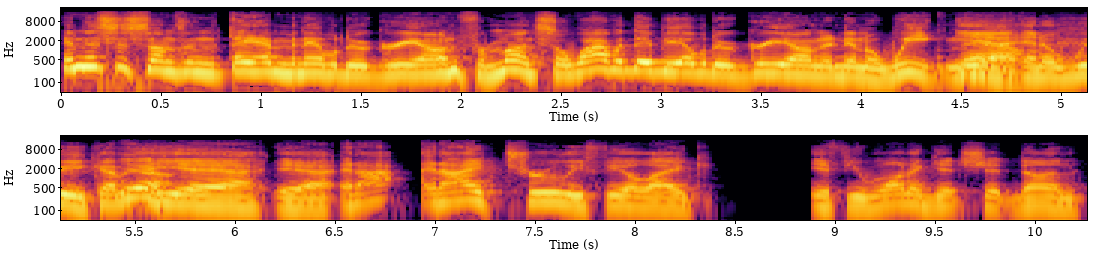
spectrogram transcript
and this is something that they haven't been able to agree on for months. So why would they be able to agree on it in a week? Now? Yeah, in a week. I mean, Yeah. yeah. yeah, And I and I truly feel like if you want to get shit done,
